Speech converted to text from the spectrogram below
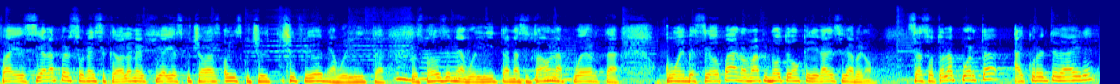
Fallecía la persona y se quedaba la energía y escuchabas, oye, escuché el chiflido de mi abuelita, los pasos de mi abuelita, me azotaron la puerta. Como investigador paranormal, primero tengo que llegar y decir, a ver, no, se azotó la puerta, hay corriente de aire,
